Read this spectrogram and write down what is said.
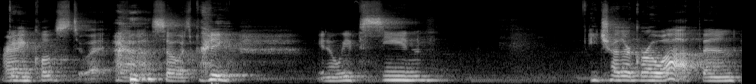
right. Getting close to it. Yeah. so it's pretty. You know, we've seen each other grow up and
